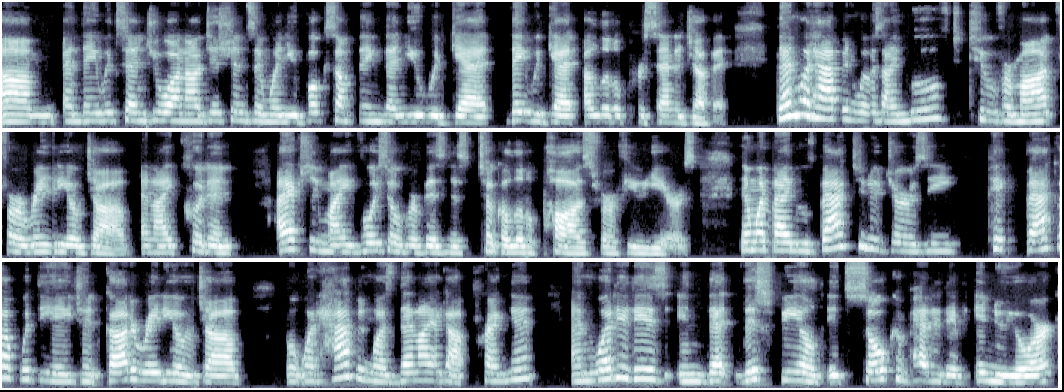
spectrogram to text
Um, and they would send you on auditions, and when you book something, then you would get they would get a little percentage of it. Then what happened was I moved to Vermont for a radio job, and I couldn't. I actually my voiceover business took a little pause for a few years. Then when I moved back to New Jersey, picked back up with the agent, got a radio job, but what happened was then I got pregnant. And what it is in that this field, it's so competitive in New York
